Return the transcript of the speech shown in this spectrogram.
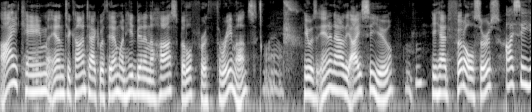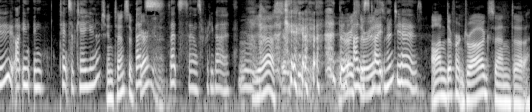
I came into contact with him when he'd been in the hospital for three months. Wow. He was in and out of the ICU. Mm-hmm. He had foot ulcers, ICU, uh, in, intensive care unit? intensive care unit. that sounds pretty bad. Yes, The Very serious. understatement, yes. on different drugs, and uh,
